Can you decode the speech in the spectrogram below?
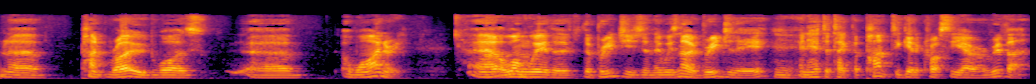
Uh, Punt Road was uh, a winery. Uh, along where the, the bridge is, and there was no bridge there, and you had to take the punt to get across the Yarra River,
